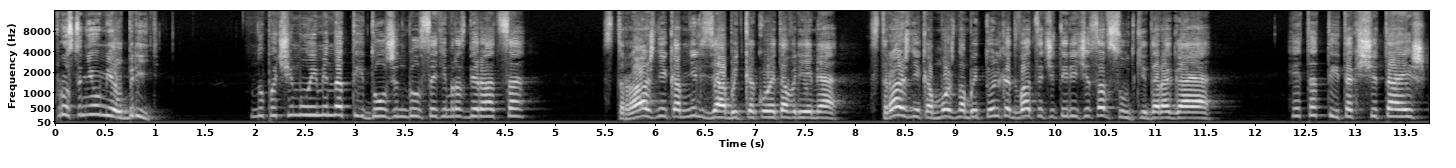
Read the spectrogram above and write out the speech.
просто не умел брить». «Но почему именно ты должен был с этим разбираться?» Стражником нельзя быть какое-то время. Стражником можно быть только 24 часа в сутки, дорогая. Это ты так считаешь.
